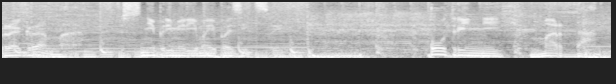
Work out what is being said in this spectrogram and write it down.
Программа с непримиримой позицией. Утренний Мардан.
